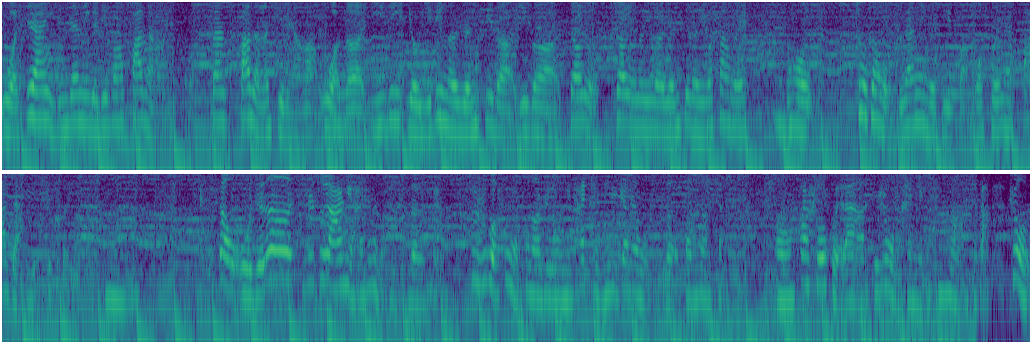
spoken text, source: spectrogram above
我既然已经在那个地方发展了。但发展了几年了，我的一定有一定的人际的一个交流交流的一个人际的一个范围，然后就算我不在那个地方，我回来发展也是可以的。嗯，像我觉得其实作为儿女还是很自私的，有没有？就如果父母碰到这个问题，他肯定是站在我们的方向想。嗯，话说回来啊，其实我们还年轻嘛，对吧？这种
